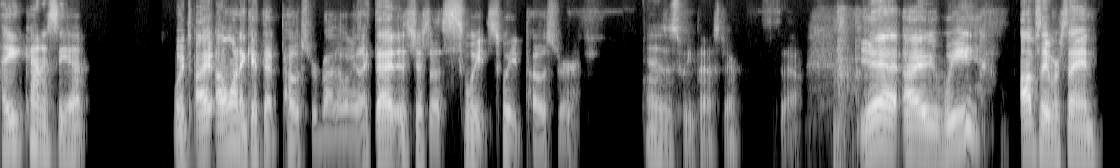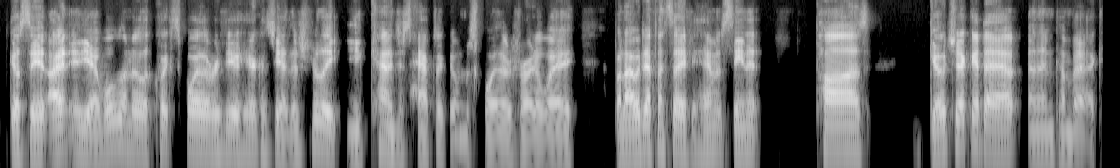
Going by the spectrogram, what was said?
I can kind of see it. Which I, I want to get that poster by the way. Like that is just a sweet, sweet poster. It is a sweet poster. So, yeah, I we obviously we're saying go see it. I yeah, we'll go into a quick spoiler review here because yeah, there's really you kind of just have to go into spoilers right away. But I would definitely say if you haven't seen it, pause, go check it out, and then come back.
